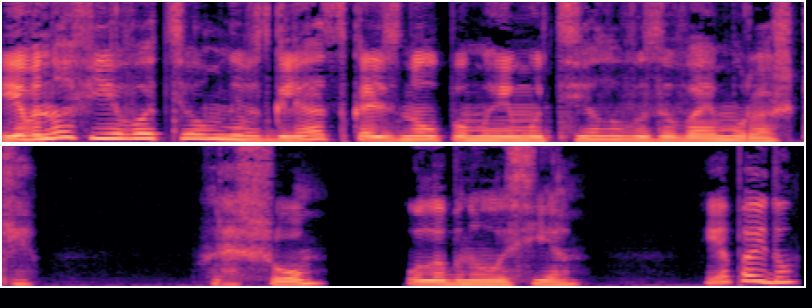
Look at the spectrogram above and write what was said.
И вновь его темный взгляд скользнул по моему телу, вызывая мурашки. «Хорошо», — улыбнулась я. «Я пойду».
